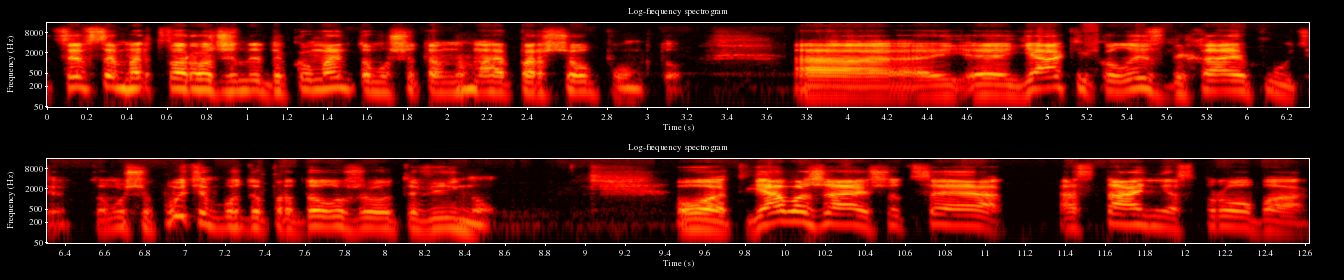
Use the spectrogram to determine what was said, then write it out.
Це все мертвороджений документ, тому що там немає першого пункту. Е, як і коли здихає Путін, тому що Путін буде продовжувати війну. От я вважаю, що це остання спроба,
